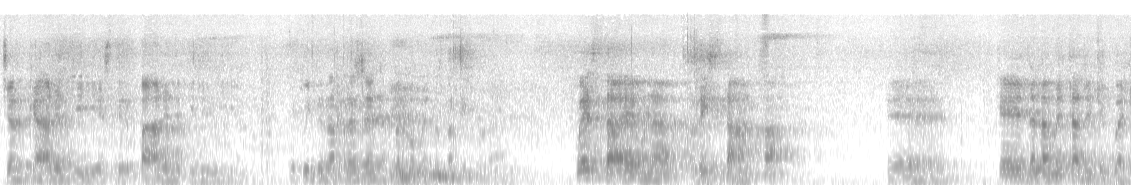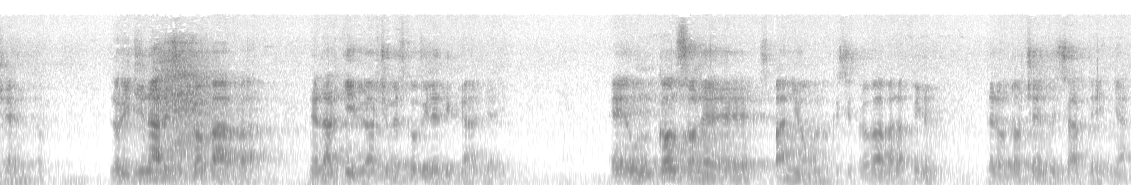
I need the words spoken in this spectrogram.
cercare di estirpare l'epidemia e quindi rappresenta quel momento particolare. Questa è una ristampa eh, che è della metà del Cinquecento. L'originale si trovava nell'archivio arcivescovile di Cagliari. È un console spagnolo che si trovava alla fine dell'Ottocento in Sardegna,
